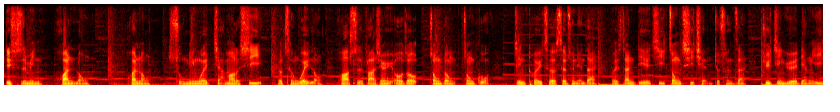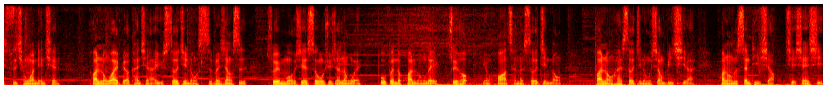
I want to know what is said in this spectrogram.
第十名，幻龙。幻龙属名为假冒的蜥蜴，又称卫龙，化石发现于欧洲、中东、中国。经推测，生存年代为三叠纪中期前就存在，距今约两亿四千万年前。幻龙外表看起来与蛇颈龙十分相似，所以某些生物学家认为，部分的幻龙类最后演化成了蛇颈龙。幻龙和蛇颈龙相比起来，幻龙的身体小且纤细，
